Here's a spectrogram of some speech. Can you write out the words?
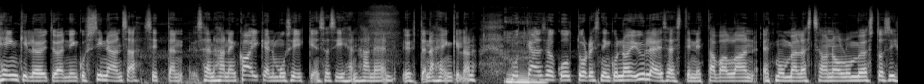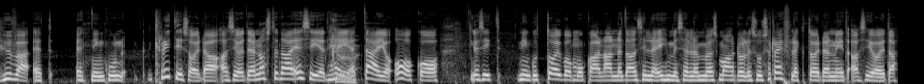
henkilöityä niin kuin sinänsä sitten sen hänen kaiken musiikkinsa siihen hänen yhtenä henkilönä. Mm. Mutta cancel-kulttuurissa niin noin yleisesti, niin tavallaan, että mun mielestä se on ollut myös tosi hyvä, että että niin kuin kritisoidaan asioita ja nostetaan esiin, että hei, että tämä ei ole ok. Ja sitten niin toivon mukaan annetaan sille ihmiselle myös mahdollisuus reflektoida niitä asioita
